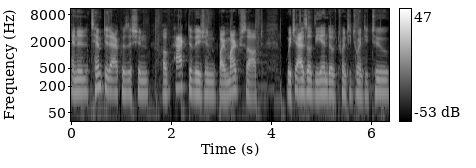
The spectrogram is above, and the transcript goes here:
and an attempted acquisition of Activision by Microsoft, which as of the end of 2022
